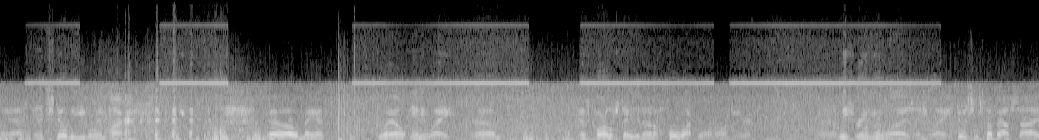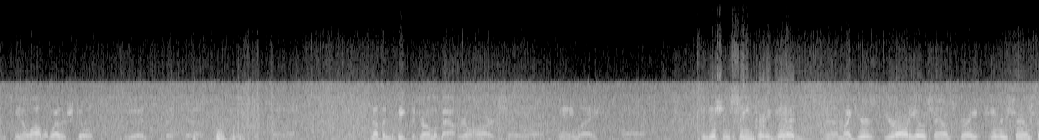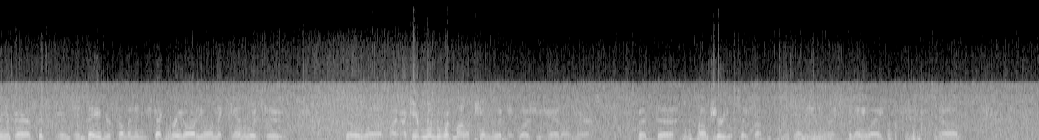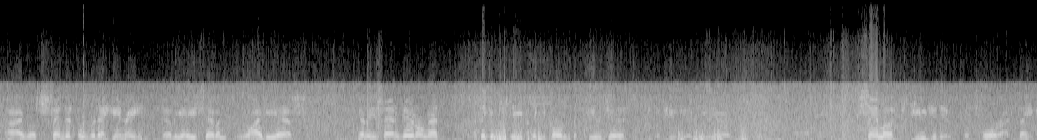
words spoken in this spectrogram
Yeah, and it's still the evil empire. oh man. Well, anyway, um, as Carla stated, not a whole lot going on here. Uh, at least radio-wise, anyway. Doing some stuff outside, you know, while the weather's still good, but. Uh, nothing to beat the drum about real hard. So uh, anyway, uh, conditions seem pretty good. Uh, Mike, your your audio sounds great. Henry sounds fantastic, and, and Dave, you're coming in. You've got great audio on that Kenwood too. So uh, I, I can't remember what model Kenwood it was you had on there, but uh, I'm sure you'll say something. Tell me anyway. But anyway, um, I will send it over to Henry, WA7YBS. Henry, you sounded good on that. I think it was the. I think you called it the Fugia. The Fugia. The uh, uh, Sama Fugitive before, I think.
